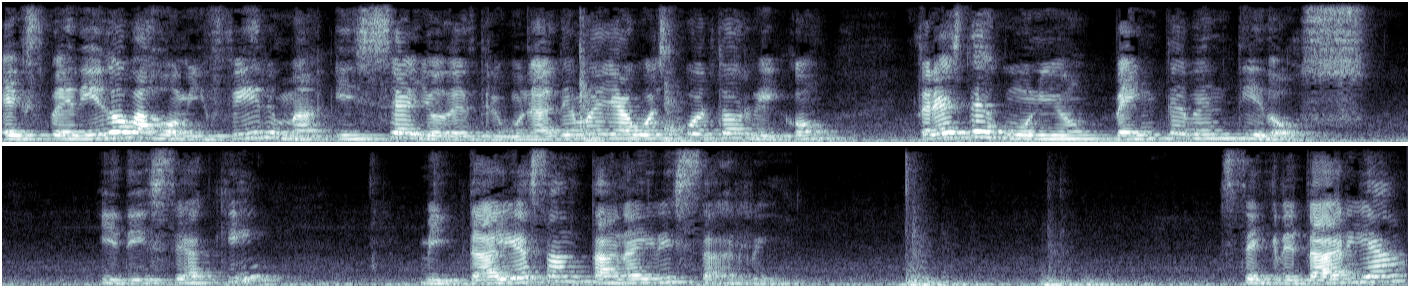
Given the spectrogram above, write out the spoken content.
Expedido bajo mi firma y sello del Tribunal de Mayagüez, Puerto Rico, 3 de junio 2022. Y dice aquí, Migdalia Santana Irizarri, secretaria,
